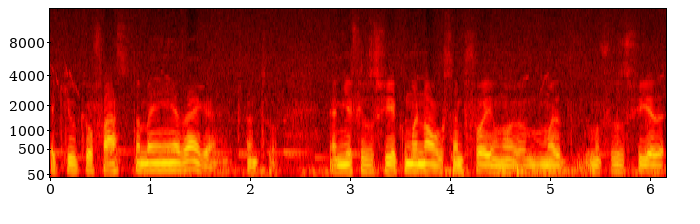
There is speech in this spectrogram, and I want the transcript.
aquilo que eu faço também em adega. Portanto, a minha filosofia como anólogo sempre foi uma, uma, uma filosofia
